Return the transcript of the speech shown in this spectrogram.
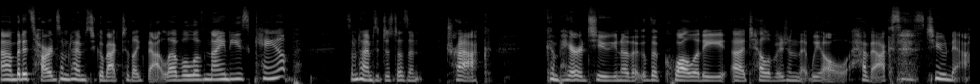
um, but it's hard sometimes to go back to like that level of '90s camp. Sometimes it just doesn't track compared to you know the the quality uh, television that we all have access to now.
